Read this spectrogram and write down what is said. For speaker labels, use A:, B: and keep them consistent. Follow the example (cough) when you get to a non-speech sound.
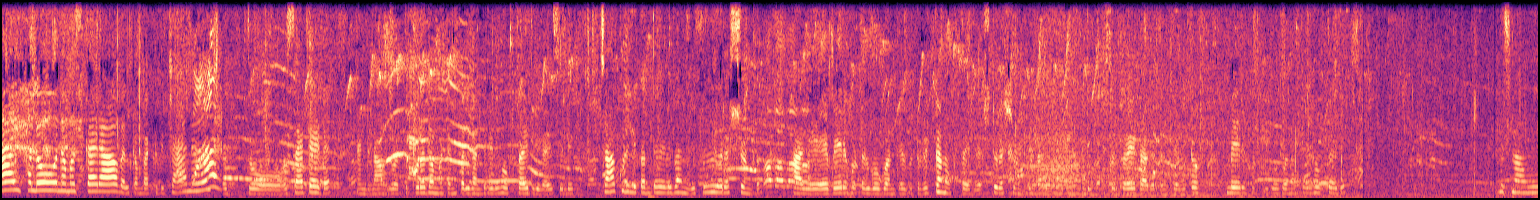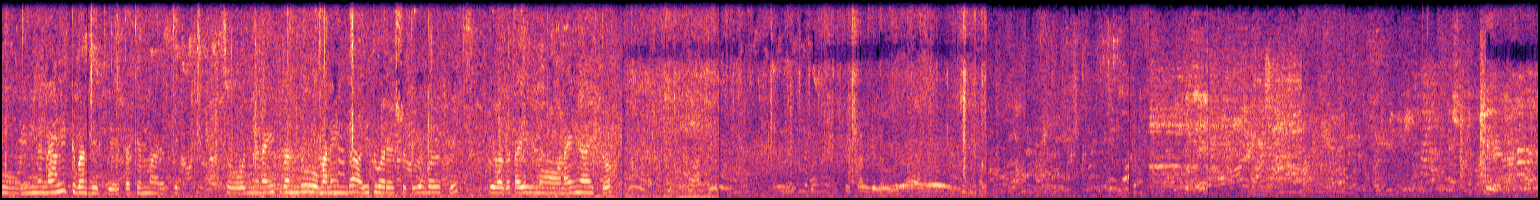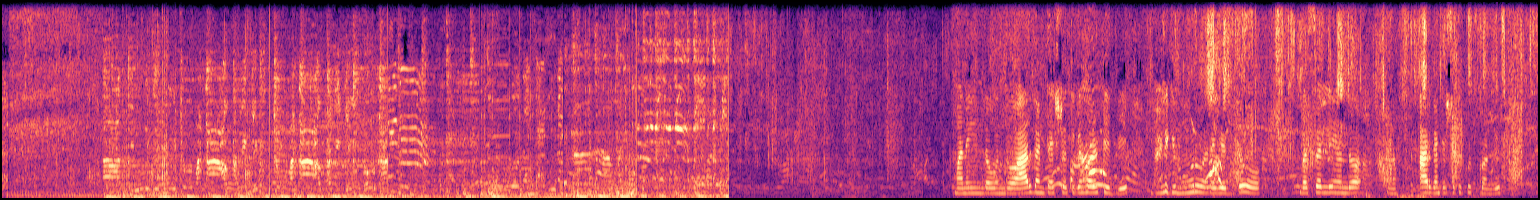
A: Hi hello ನಮಸ್ಕಾರ. Welcome back to the channel ಇವತ್ತು Saturday and ನಾವು ಇವತ್ತು ಪುರದಮ್ಮ ಟೆಂಪಲ್ಗೆ ಅಂತ ಹೇಳಿ ಹೋಗ್ತಾ ಇದ್ವಿ ಗೈಸ್ ಇಲ್ಲಿ ಚಹಾ ಕುಡಿಲಿಕ್ಕೆ ಅಂತ ಹೇಳಿ ಬಂದ್ವಿ. ಫುಲ್ ರಶ್ ಉಂಟು. ಹಾಗೆ ಬೇರೆ ಹೋಟೆಲ್ಗೆ ಹೋಗು ಅಂತ ಹೇಳ್ಬಿಟ್ಟು ರಿಟರ್ನ್ ಹೋಗ್ತಾ ಇದ್ವಿ. ಅಷ್ಟು ರಶ್ ಉಂಟು. ಸ್ವಲ್ಪ ಲೇಟ್ ಆಗುತ್ತೆ ಅಂತ ಹೇಳ್ಬಿಟ್ಟು ಬೇರೆ ಹೋಟೆಲ್ಗೆ ಹೋಗೋಣ ಅಂತ ಹೇಳಿ ಹೋಗ್ತಾ ಇದ್ವಿ. ಪ್ಲಸ್ ನಾವು ನಿನ್ನೆ ನೈಟ್ ಬಂದಿದ್ವಿ ಆಯಿತಾ ಕೆಮ್ಮಾರಕ್ಕೆ. ಸೊ ನಿನ್ನೆ ನೈಟ್ ಬಂದು ಮನೆಯಿಂದ ಐದೂವರೆ ಅಷ್ಟೊತ್ತಿಗೆ ಹೊರಟ್ವಿ. ಇವಾಗ ಟೈಮು ನೈನ್ ಆಯಿತು. ಮನೆಯಿಂದ ಒಂದು ಆರು ಗಂಟೆ ಅಷ್ಟೊತ್ತಿಗೆ ಹೊರಟಿದ್ವಿ. ಬೆಳಿಗ್ಗೆ ಮೂರುವರೆಗೆ ಎದ್ದು ಬಸ್ಸಲ್ಲಿ ಒಂದು ಏನು ಆರು ಗಂಟೆ ಅಷ್ಟೊತ್ತಿಗೆ ಕೂತ್ಕೊಂಡ್ವಿ.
